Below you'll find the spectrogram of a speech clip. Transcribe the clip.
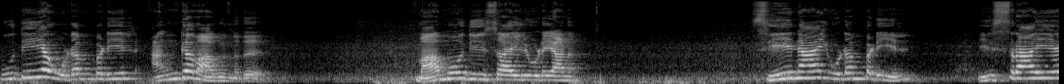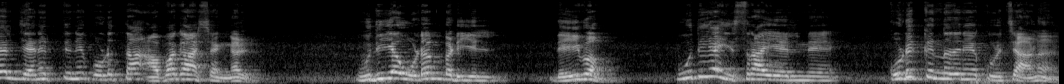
പുതിയ ഉടമ്പടിയിൽ അംഗമാകുന്നത് മാമോദീസായിലൂടെയാണ്. സീനായ് ഉടമ്പടിയിൽ ഇസ്രായേൽ ജനത്തിന് കൊടുത്ത അവകാശങ്ങൾ പുതിയ ഉടമ്പടിയിൽ ദൈവം പുതിയ ഇസ്രായേലിനെ കൊടുക്കുന്നതിനെക്കുറിച്ചാണ്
